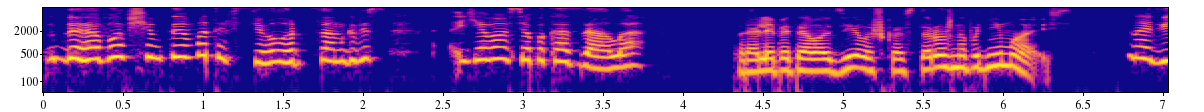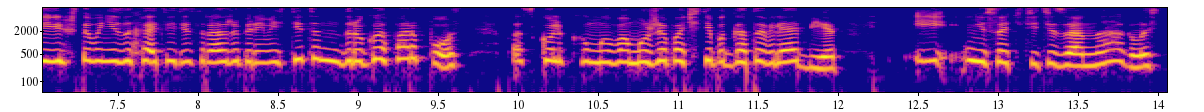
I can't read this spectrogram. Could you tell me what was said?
«Да, в общем-то, вот и все, лорд Сангвис. Я вам все показала». Пролепетала девушка, осторожно поднимаясь. «Надеюсь, что вы не захотите сразу же переместиться на другой форпост, поскольку мы вам уже почти подготовили обед. И не сочтите за наглость,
